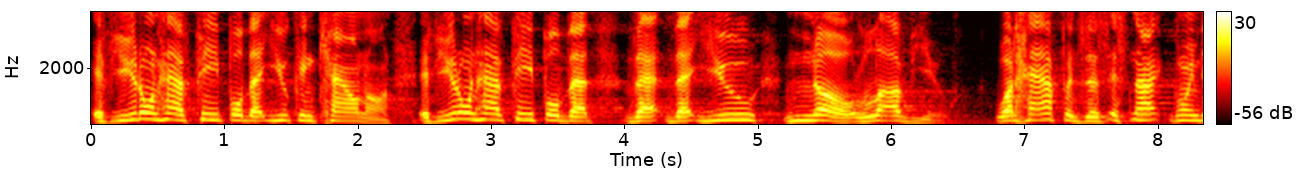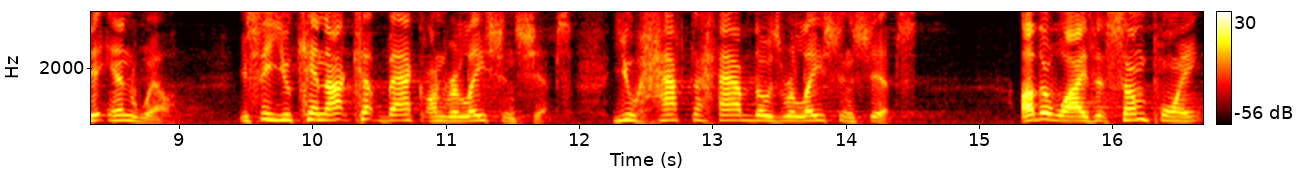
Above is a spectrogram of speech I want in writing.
If you don't have people that you can count on, if you don't have people that, that, that you know love you, what happens is it's not going to end well. You see, you cannot cut back on relationships. You have to have those relationships. Otherwise, at some point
